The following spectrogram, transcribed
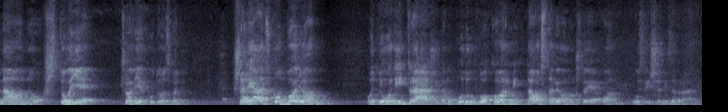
na ono što je čovjeku dozvoljeno. Šariatskom voljom od ljudi traži da mu budu pokorni, da ostave ono što je on uzvišen i zabranio.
